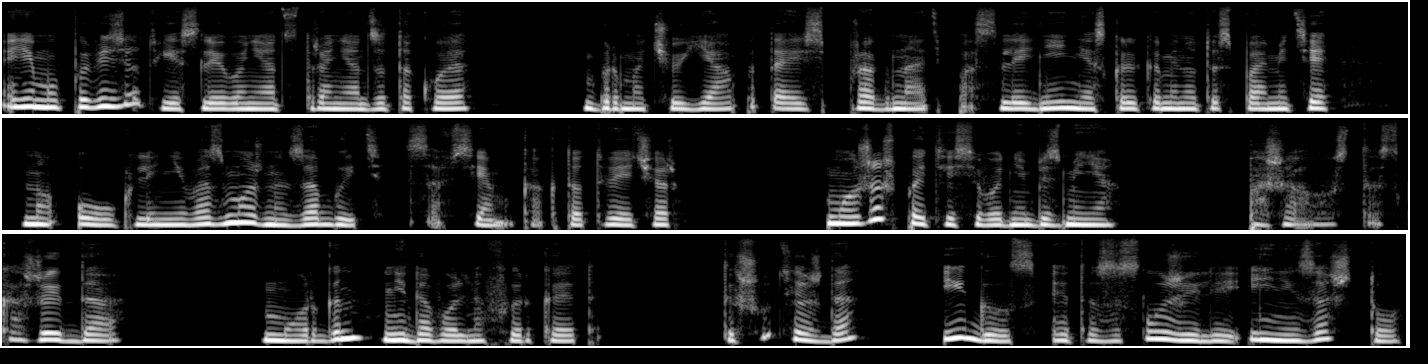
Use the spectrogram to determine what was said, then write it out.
Ему повезет, если его не отстранят за такое. Бормочу я, пытаясь прогнать последние несколько минут из памяти. Но Оукли невозможно забыть, совсем как тот вечер. «Можешь пойти сегодня без меня?» «Пожалуйста, скажи «да». Морган недовольно фыркает. «Ты шутишь, да? Иглс это заслужили, и ни за что.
